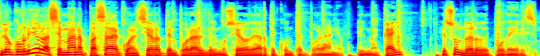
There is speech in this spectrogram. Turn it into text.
Lo ocurrido la semana pasada con el cierre temporal del Museo de Arte Contemporáneo, el Macay, es un duelo de poderes.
